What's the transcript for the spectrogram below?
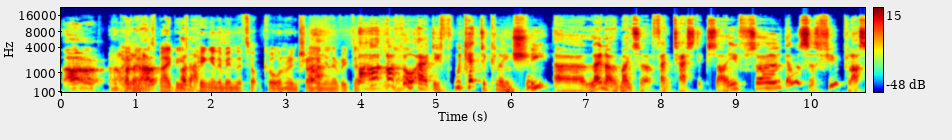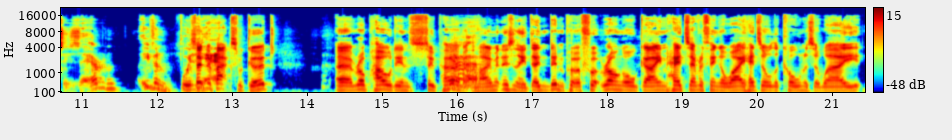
Uh, I don't know. Maybe he's pinging him in the top corner in training every day. I, I, I, thought we kept a clean sheet. Uh, Leno made a fantastic save, so there was a few pluses there, and even Willian. Centre backs were good. Uh, Rob Holding's superb at the moment, isn't he? Didn't didn't put a foot wrong all game. Heads everything away. Heads all the corners away.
